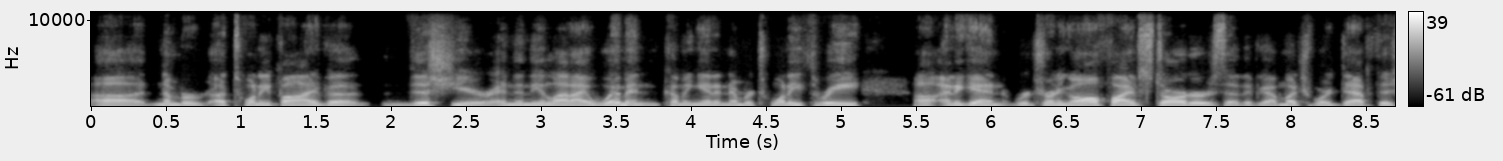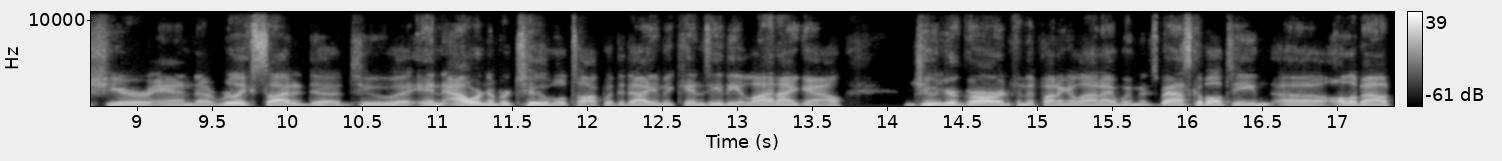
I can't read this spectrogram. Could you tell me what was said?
uh, number uh, 25 uh, this year. And then the Illini women coming in at number 23. Uh, and again, returning all five starters. Uh, they've got much more depth this year and uh, really excited to, to in hour number two, we'll talk with Adalia McKenzie, the Illini gal, junior guard from the Fighting Illini women's basketball team, all about,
